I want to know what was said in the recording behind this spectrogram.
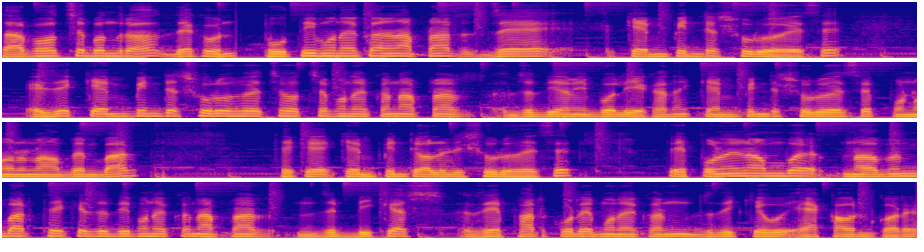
তারপর হচ্ছে বন্ধুরা, দেখুন, প্রতি মনে করেন আপনার যে ক্যাম্পেইনটা শুরু হয়েছে, এই যে ক্যাম্পেইনটা শুরু হয়েছে হচ্ছে মনে করেন আপনার, যদি আমি বলি এখানে, ক্যাম্পেইনটা শুরু হয়েছে পনেরো নভেম্বর থেকে ক্যাম্পেইনটি অলরেডি শুরু হয়েছে। তো এই পনেরো নম্বর, নভেম্বর থেকে যদি মনে করেন আপনার যে বিকাশ রেফার করে মনে করেন যদি কেউ অ্যাকাউন্ট করে,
